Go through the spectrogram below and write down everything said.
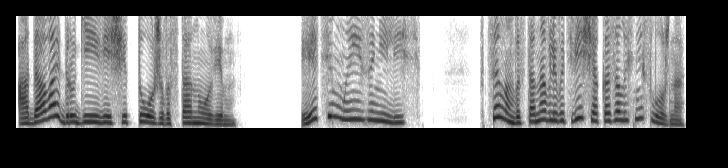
«А давай другие вещи тоже восстановим». Этим мы и занялись. В целом, восстанавливать вещи оказалось несложно.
